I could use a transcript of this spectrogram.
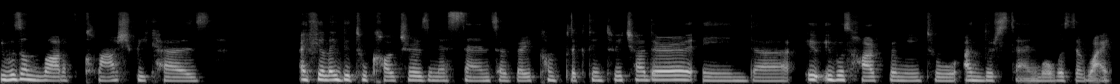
it was a lot of clash because I feel like the two cultures, in a sense, are very conflicting to each other. And uh, it, it, was hard for me to understand what was the right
